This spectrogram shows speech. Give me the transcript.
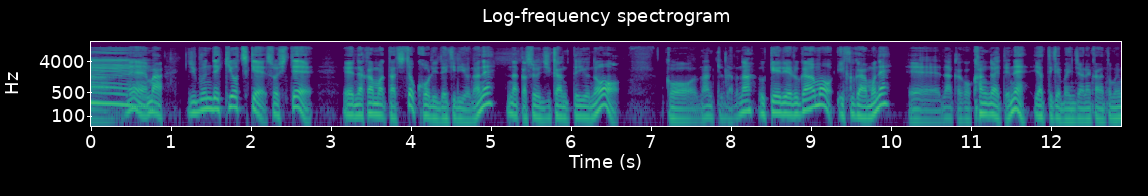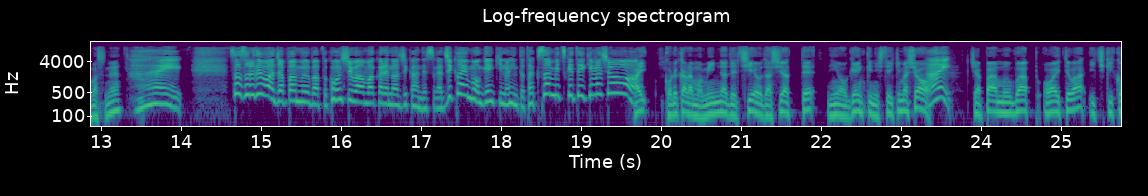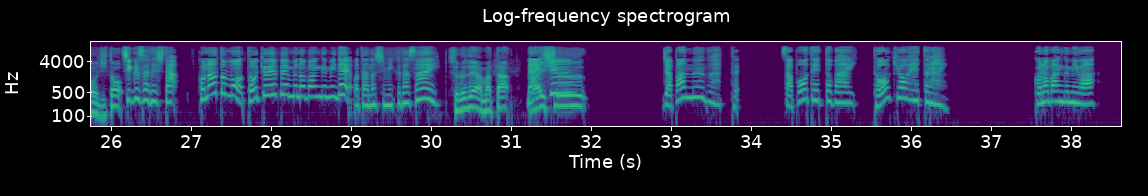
ねまあ自分で気をつけそして、えー仲間たちと交流できるようなねなんかそういう時間っていうのをこうなんて言うんだろうな。受け入れる側も行く側もね、えーなんかこう考えてねやっていけばいいんじゃないかなと思いますね。はい。さあそれではジャパンムーブアップ今週はお別れの時間ですが次回も元気のヒントたくさん見つけていきましょう。はい。これからもみんなで知恵を出し合って日本を元気にしていきましょう。はい。 Japan Move Up お相手は市木浩二と。ちぐさでした。この後も東京 FM の番組でお楽しみください。それではまた来週。来週。 Japan Move Up supported by 東京ヘッドライン。この番組は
